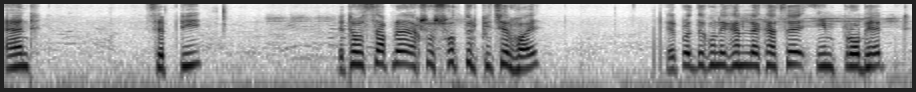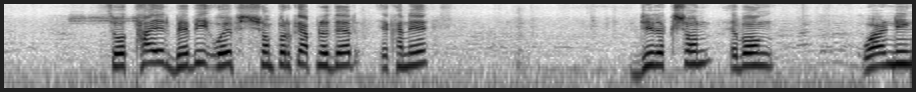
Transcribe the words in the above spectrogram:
and safety এটা হচ্ছে আপনার একশো সত্তর পিচের হয়। এরপর দেখুন, এখানে লেখা আছে ইমপ্রোভেট সো থাইয়ের বেবি ওয়েবস সম্পর্কে আপনাদের এখানে ডিরেকশন এবং ওয়ার্নিং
